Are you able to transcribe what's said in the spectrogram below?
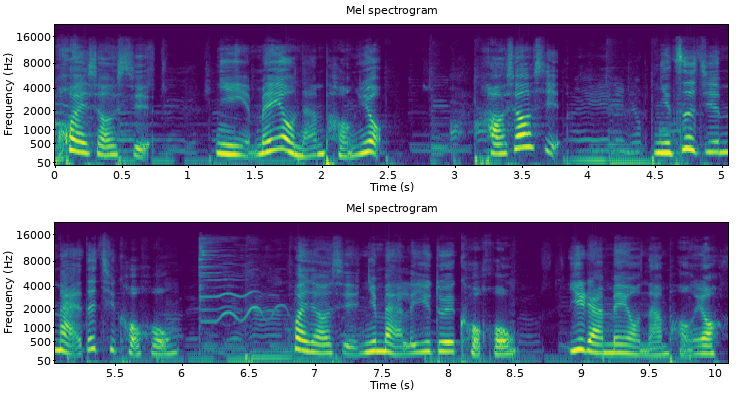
坏消息，你没有男朋友。好消息，你自己买得起口红。坏消息，你买了一堆口红，依然没有男朋友。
